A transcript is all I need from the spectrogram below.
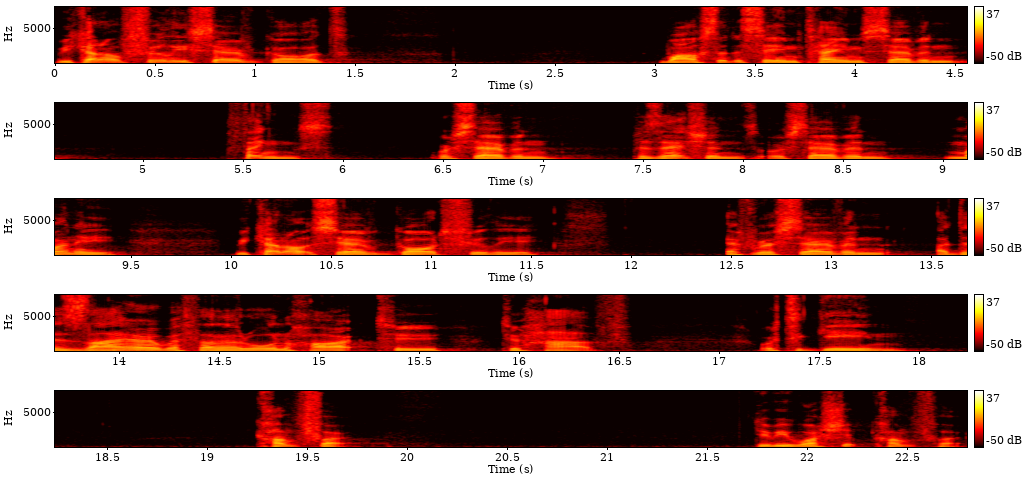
We cannot fully serve God whilst at the same time serving things or serving possessions or serving money. We cannot serve God fully if we're serving a desire within our own heart to, to have or to gain comfort. Do we worship comfort?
